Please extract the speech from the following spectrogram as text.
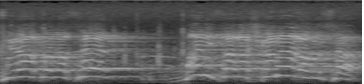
Ziraat Odası Manisa Başkanı aramızda.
